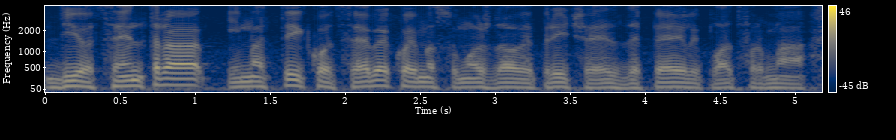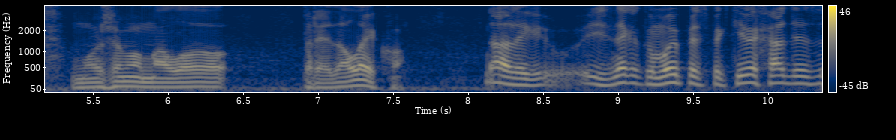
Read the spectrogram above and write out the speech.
dio centra imati kod sebe kojima su možda ove priče SDP ili platforma Možemo malo predaleko. Da, ali iz nekakve moje perspektive HDZ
